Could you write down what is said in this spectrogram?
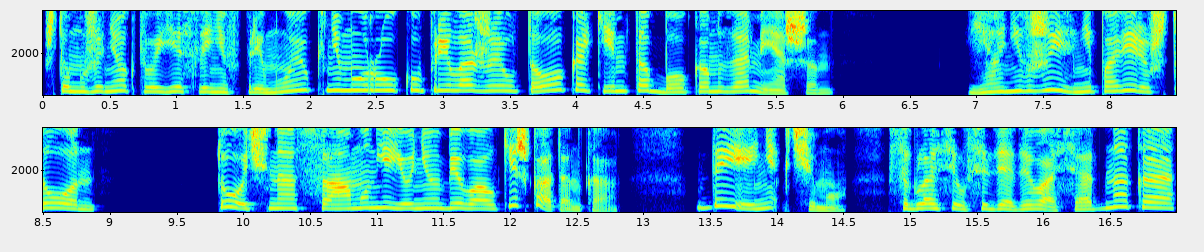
что муженек твой, если не впрямую к нему руку приложил, то каким-то боком замешан». «Я ни в жизнь не поверю, что он...» «Точно, сам он ее не убивал, кишка тонка». «Да и не к чему», — согласился дядя Вася, «однако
